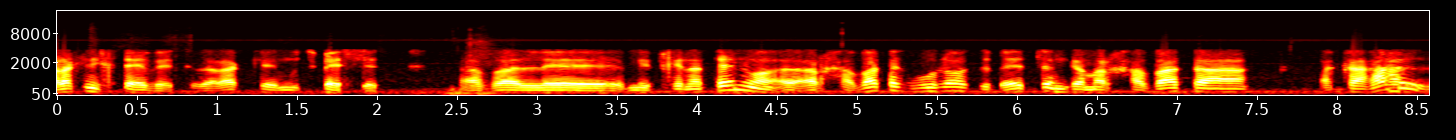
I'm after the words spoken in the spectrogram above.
רק נכתבת ורק אה, מודפסת. אבל אה, מבחינתנו, הרחבת הגבולות זה בעצם גם הרחבת הקהל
